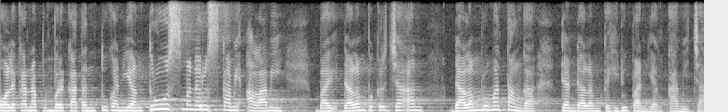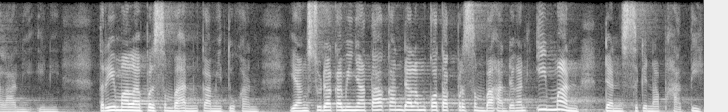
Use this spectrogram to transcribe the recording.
oleh karena pemberkatan Tuhan yang terus menerus kami alami baik dalam pekerjaan, dalam rumah tangga dan dalam kehidupan yang kami jalani ini. Terimalah persembahan kami Tuhan yang sudah kami nyatakan dalam kotak persembahan dengan iman dan segenap hati.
